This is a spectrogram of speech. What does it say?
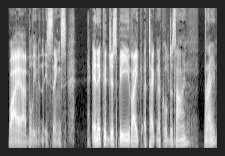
why I believe in these things. And it could just be like a technical design, right?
